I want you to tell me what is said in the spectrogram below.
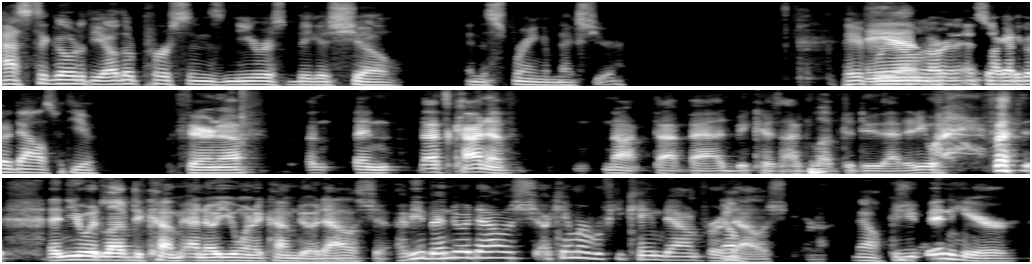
has to go to the other person's nearest biggest show in the spring of next year? Pay for and, your own, and so I got to go to Dallas with you. Fair enough, and, and that's kind of not that bad because I'd love to do that anyway. but and you would love to come. I know you want to come to a Dallas show. Have you been to a Dallas show? I can't remember if you came down for a Dallas show or not. No, because you've been here,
